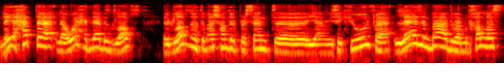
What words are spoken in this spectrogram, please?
اللي هي حتى لو واحد لابس gloves ال gloves ما تبقاش 100% يعني secure فلازم بعد ما بنخلص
